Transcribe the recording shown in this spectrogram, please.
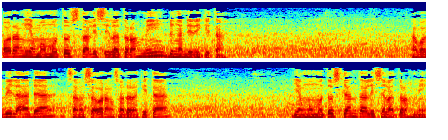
orang yang memutus tali silaturahmi dengan diri kita. Apabila ada salah seorang saudara kita yang memutuskan tali silaturahmi,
